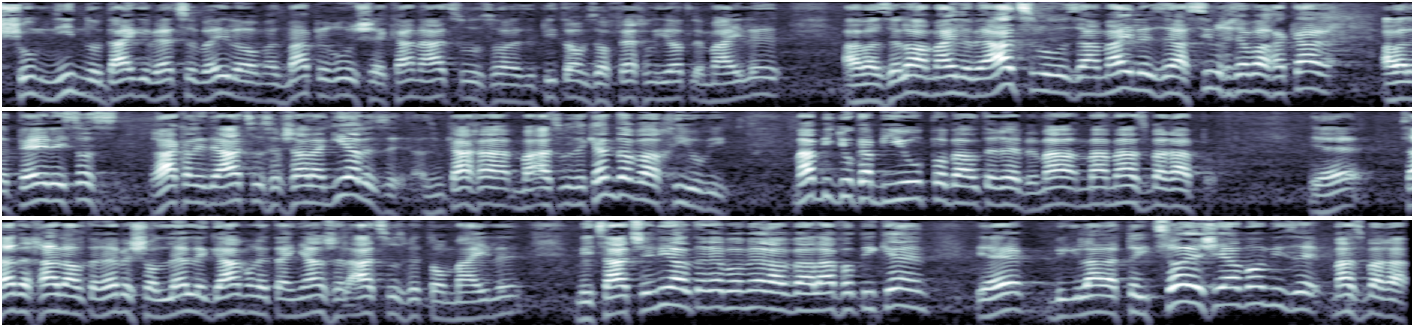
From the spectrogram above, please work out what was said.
שום נידנו דייגי ועצב באילום, אז מה הפירוש שכאן האצבוס, פתאום זה הופך להיות למיילה, אבל זה לא המיילה בעצבוס, זה המיילה, זה השמחה אחר כך, אבל לפעיל איסוס, רק על ידי עצבוס אפשר להגיע לזה. אז אם ככה, עצבוס זה כן דבר חיובי. מה בדיוק הביור פה באלתר רבה? מה, מה, ההסברה פה? Yeah. מצד אחד אלתר רבה שולל לגמרי את העניין של עצבוס בתור מיילה, מצד שני אלתר רבה אומר, אבל אף על פי כן, yeah, בגלל התויצויה שיבוא מזה, מה הסברה?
